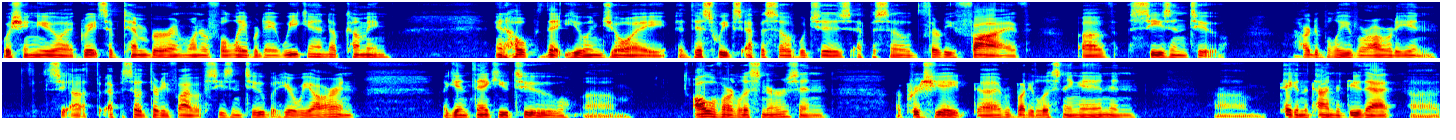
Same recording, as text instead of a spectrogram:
Wishing you a great September and wonderful Labor Day weekend upcoming and hope that you enjoy this week's episode, which is episode 35 of season two. Hard to believe we're already in uh, episode 35 of season two, but here we are. And again, thank you to um, all of our listeners and appreciate uh, everybody listening in and um, taking the time to do that. Uh,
